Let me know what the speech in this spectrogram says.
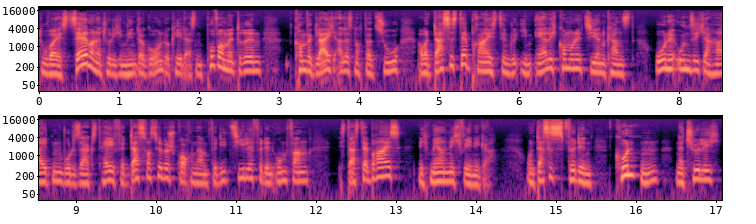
Du weißt selber natürlich im Hintergrund, okay, da ist ein Puffer mit drin, kommen wir gleich alles noch dazu. Aber das ist der Preis, den du ihm ehrlich kommunizieren kannst, ohne Unsicherheiten, wo du sagst, hey, für das, was wir besprochen haben, für die Ziele, für den Umfang, ist das der Preis, nicht mehr und nicht weniger. Und das ist für den Kunden natürlich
